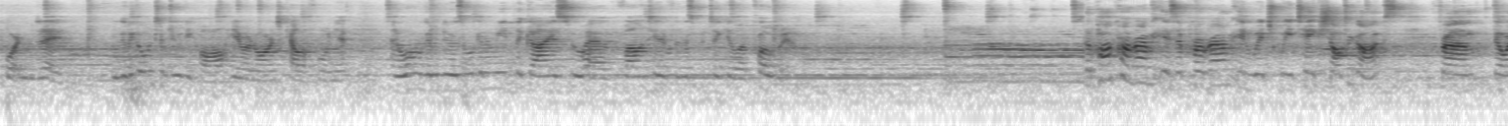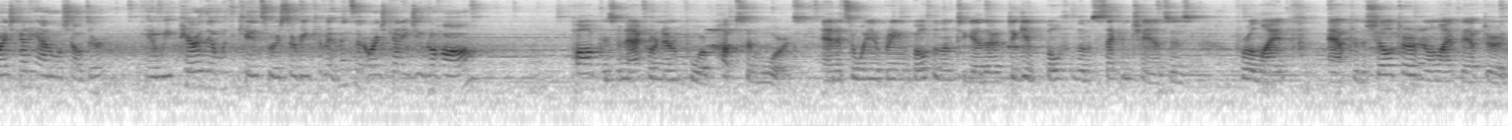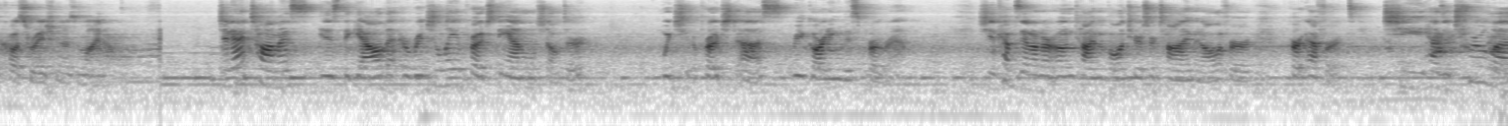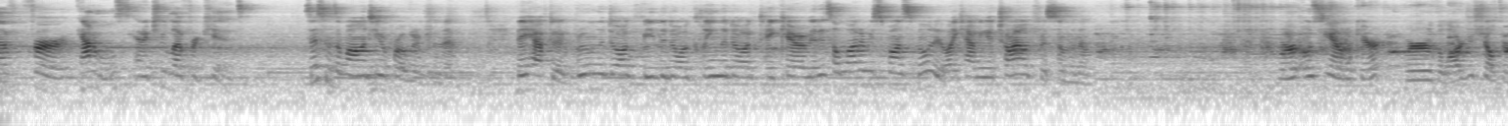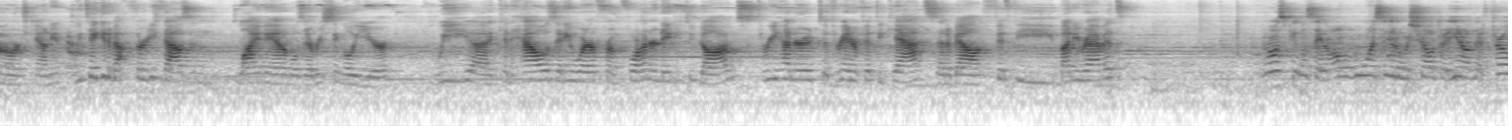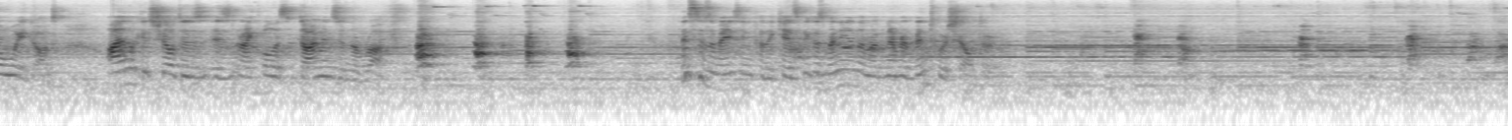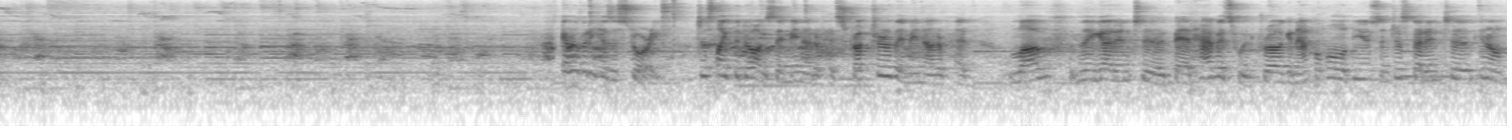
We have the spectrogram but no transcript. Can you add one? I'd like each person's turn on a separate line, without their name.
important today. We're going to go into Judy Hall here in Orange, California, and what we're going to do is we're going to meet the guys who have volunteered for this particular program.
The PAW program is a program in which we take shelter dogs from the Orange County Animal Shelter and we pair them with kids who are serving commitments at Orange County Juvenile Hall.
PAW is an acronym for Pups and Wards, and it's a way of bringing both of them together to give both of them second chances for a life after the shelter and a life after incarceration as a minor.
Janette Thomas is the gal that originally approached the animal shelter, which approached us regarding this program. She comes in on her own time and volunteers her time and all of her, her efforts. She has a true love for animals and a true love for kids.
This is a volunteer program for them. They have to groom the dog, feed the dog, clean the dog, take care of it. It's a lot of responsibility, like having a child for some of them.
We're OC Animal Care. We're the largest shelter in Orange County. We take in about 30,000 live animals every single year. We uh, can house anywhere from 482 dogs, 300 to 350 cats, and about 50 bunny rabbits.
Most people say, oh, who wants to go to a shelter? You know, they're throwaway dogs. I look at shelters as, and I call this diamonds in the rough. This is amazing for the kids because many of them have never been to a shelter. Everybody has a story. Just like the dogs, they may not have had structure, they may not have had love. They got into bad habits with drug and alcohol abuse and just got into, you know,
